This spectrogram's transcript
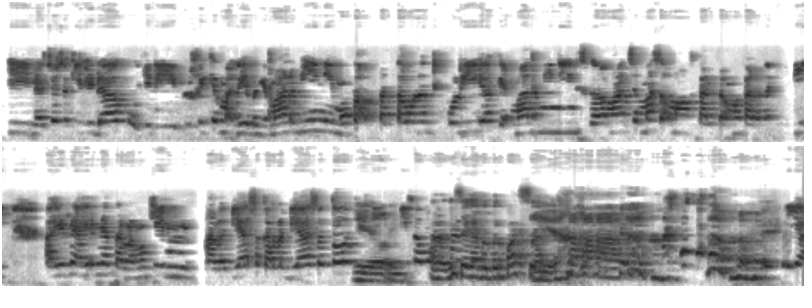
Ih, nggak cocok di lidahku jadi berpikir mak dia bagaimana ini mau kak empat tahun nanti kuliah kayak mana ini segala macam masa makan kak makanan ini akhirnya akhirnya karena mungkin ala biasa karena biasa tuh Iya, jadi iya. bisa Kalau makan bisa kata terpaksa. Iya. iya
